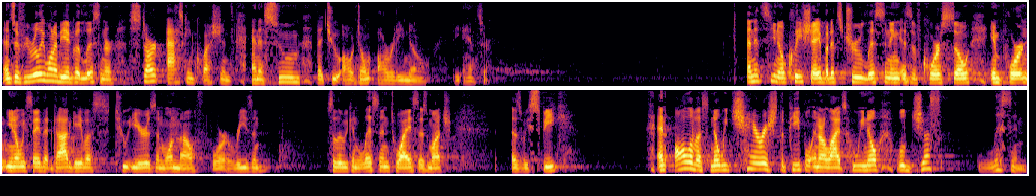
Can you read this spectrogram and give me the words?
And so, if you really want to be a good listener, start asking questions and assume that you don't already know the answer. And it's, you know, cliche, but it's true. Listening is, of course, so important. You know, we say that God gave us two ears and one mouth for a reason, so that we can listen twice as much as we speak. And all of us know we cherish the people in our lives who we know will just listen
